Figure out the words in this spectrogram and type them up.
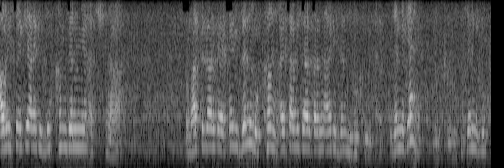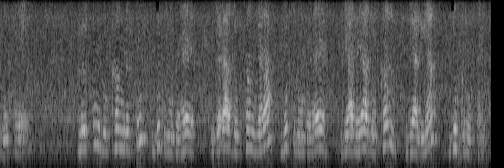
अब इसमें क्या है कि दुखम जन्म में अच्छा। तो भाष्यकार कहते हैं कि जन्म दुखम, ऐसा विचार करना है कि जन्म दुख रूप है। जन्म क्या है? जन्म दुख रूप है। मृत्यु दुखम, मृत्यु दुख रूप है। जरा दुखम, जरा दुख रूप है। व्याधया दुखम, व्याधिया दुख रूप है।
